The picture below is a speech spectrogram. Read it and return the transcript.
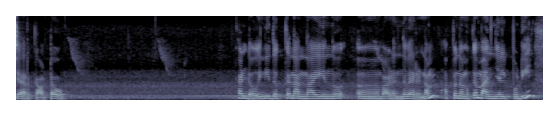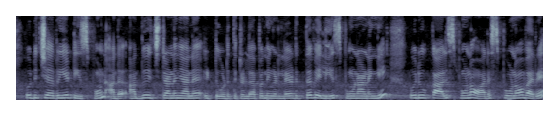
ചേർക്കാം കേട്ടോ. കണ്ടോ? ഇനി ഇതൊക്കെ നന്നായി ഒന്ന് വഴന്ന് വരണം. അപ്പോൾ നമുക്ക് മഞ്ഞൾപ്പൊടി ഒരു ചെറിയ ടീസ്പൂൺ. അത് അത് വെച്ചിട്ടാണ് ഞാൻ ഇട്ട് കൊടുത്തിട്ടുള്ളത്. അപ്പോൾ നിങ്ങളുടെ അടുത്ത് വലിയ സ്പൂണാണെങ്കിൽ ഒരു കാൽ സ്പൂണോ അര സ്പൂണോ വരെ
